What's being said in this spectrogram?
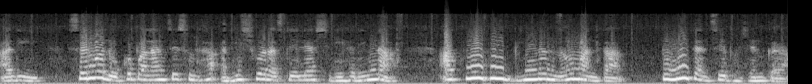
आदी सर्व लोकपालांचे सुद्धा अधीश्वर असलेल्या श्रीहरींना आत्म्याहून भिन्न न मानता तुम्ही त्यांचे भजन करा.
